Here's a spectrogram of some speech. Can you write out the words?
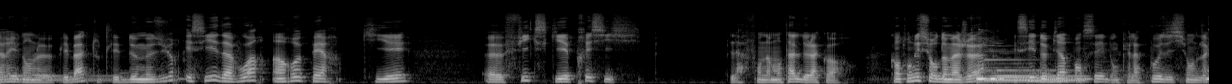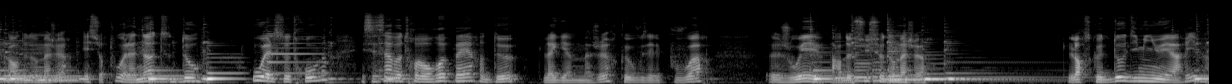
arrive dans le playback, toutes les deux mesures, essayez d'avoir un repère qui est euh, fixe, qui est précis, la fondamentale de l'accord. Quand on est sur Do majeur, essayez de bien penser donc à la position de l'accord de Do majeur et surtout à la note Do, où elle se trouve, et c'est ça votre repère de la gamme majeure que vous allez pouvoir euh, jouer par-dessus ce Do majeur. Lorsque Do diminué arrive,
